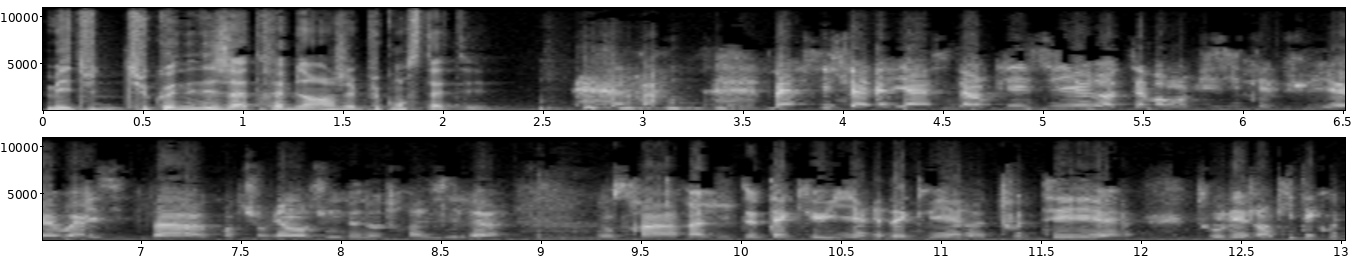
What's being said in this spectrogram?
Mais tu, tu connais déjà très bien, j'ai pu constater. C'était un plaisir de t'avoir en visite et puis euh, ouais, n'hésite pas euh, quand tu reviens dans une de nos trois villes, euh, on sera ravis de t'accueillir et d'accueillir tes, euh, tous les gens qui t'écoutent.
